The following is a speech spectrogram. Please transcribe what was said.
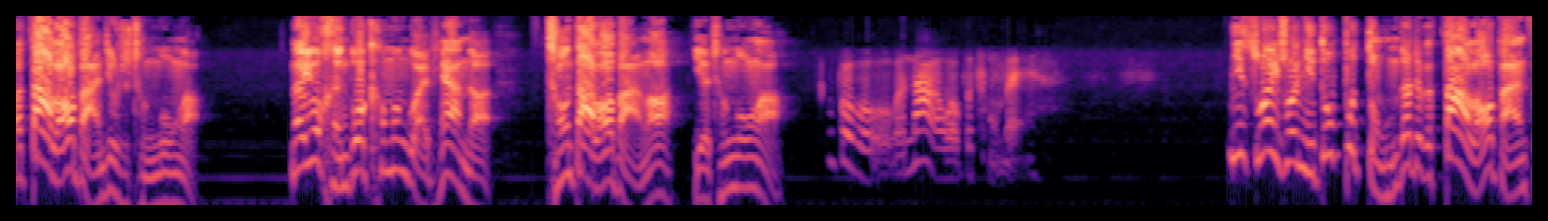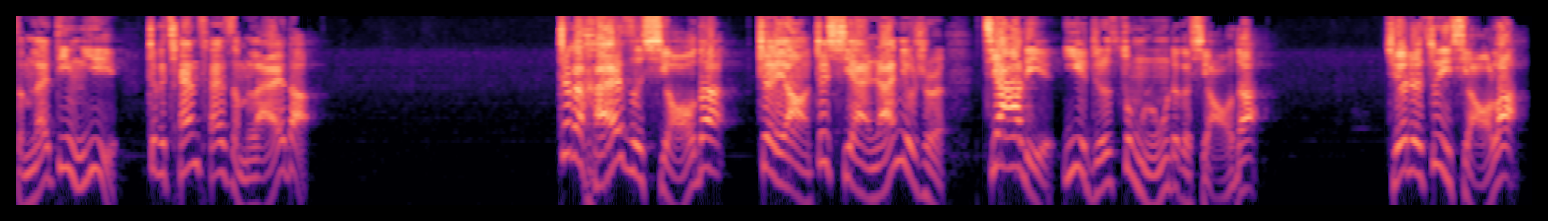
啊，大老板就是成功了，那有很多坑蒙拐骗的成大老板了，也成功了。不不不不，那个我不崇拜。你所以说你都不懂得这个大老板怎么来定义这个钱财怎么来的。这个孩子小的这样，这显然就是家里一直纵容这个小的，觉得最小了，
